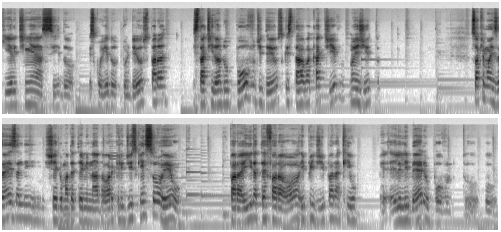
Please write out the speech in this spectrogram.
que ele tinha sido escolhido por Deus para estar tirando o povo de Deus que estava cativo no Egito. Só que Moisés ele chega uma determinada hora que ele diz: Quem sou eu para ir até Faraó e pedir para que o, ele libere o povo do, o,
